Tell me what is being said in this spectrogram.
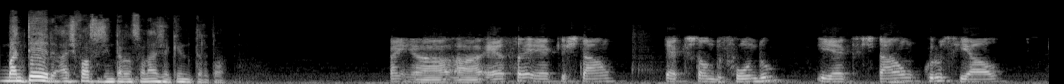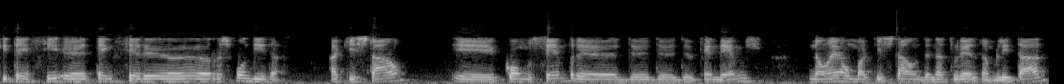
manter as forças internacionais aqui no território? Bem, essa é a questão, é a questão de fundo e é a questão crucial que tem, uh, tem que ser eh, respondida. A questão, como sempre de, defendemos, não é uma questão de natureza militar,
